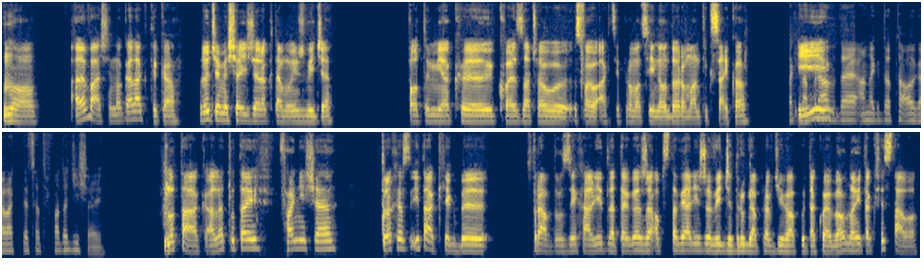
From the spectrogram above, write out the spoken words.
No, ale właśnie, no Galaktyka. Ludzie myśleli, że rok temu już wyjdzie. Po tym, jak y, Quest zaczął swoją akcję promocyjną do Romantic Psycho. Tak I... naprawdę anegdota o Galaktyce trwa do dzisiaj. No tak, ale tutaj fani się trochę i tak jakby z prawdą zjechali, dlatego że obstawiali, że wyjdzie druga prawdziwa płyta Quebo, no i tak się stało.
